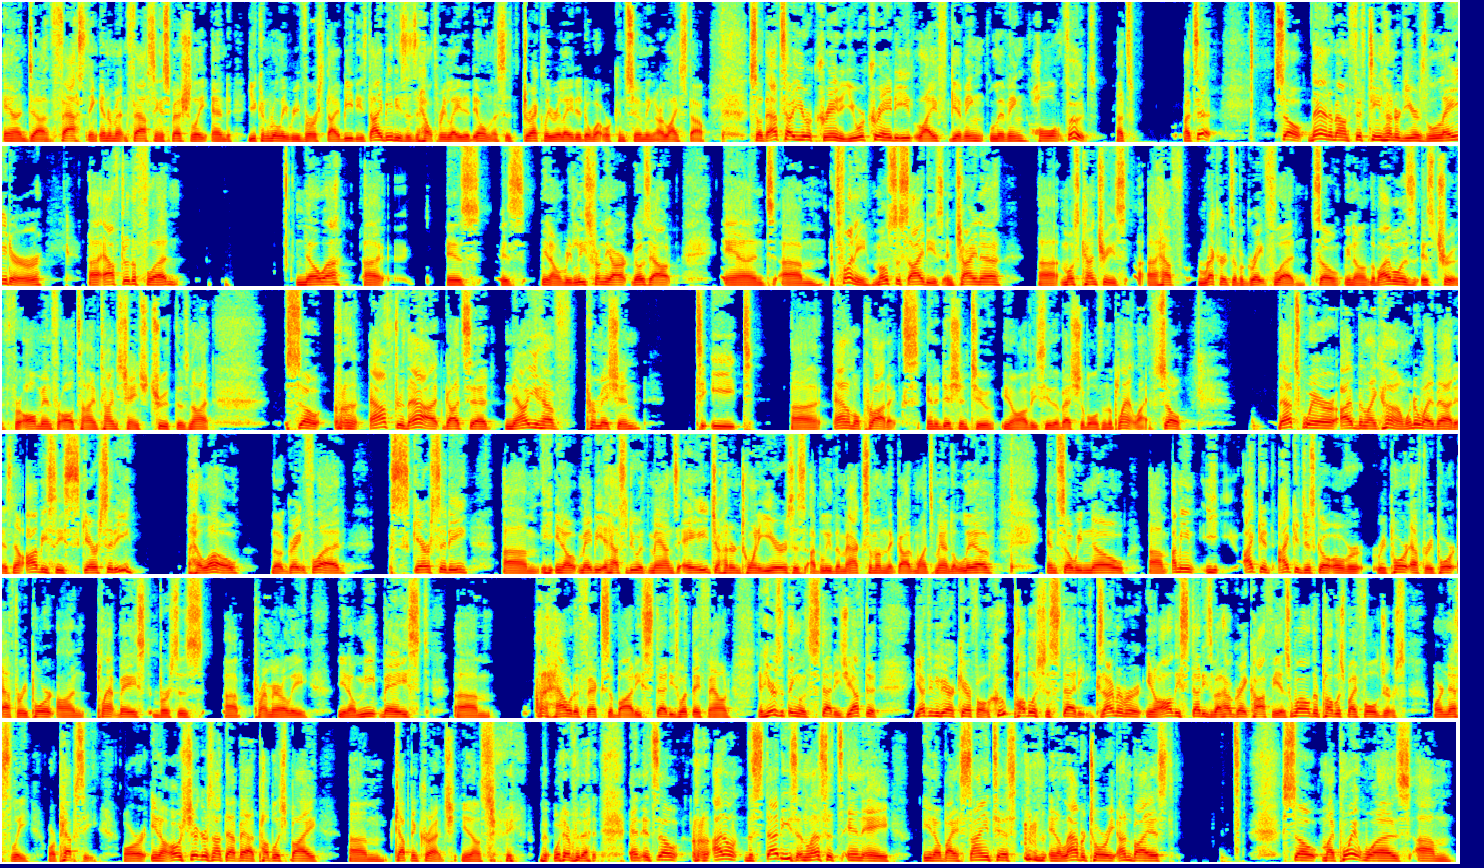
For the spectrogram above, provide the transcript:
and uh, fasting, intermittent fasting especially, and you can really reverse diabetes. Diabetes is a health related illness. It's directly related to what we're consuming, our lifestyle. So that's how you were created. You were created to eat life giving, living, whole foods. That's, that's it. So then about 1500 years later, uh, after the flood, Noah uh, is is you know released from the ark, goes out, and um, it's funny. Most societies in China, uh, most countries uh, have records of a great flood. So you know the Bible is is truth for all men for all time. Times change, truth does not. So after that, God said, "Now you have permission to eat." Uh, animal products in addition to, you know, obviously the vegetables and the plant life. So, that's where I've been like, huh, I wonder why that is. Now, obviously scarcity. Hello, the great flood, scarcity. Um, you know, maybe it has to do with man's age. 120 years is, I believe, the maximum that God wants man to live. And so we know, um, I mean, I could, I could just go over report after report after report on plant-based versus, uh, primarily, you know, meat-based, um, how it affects the body, studies, what they found. And here's the thing with studies. You have to, you have to be very careful. Who published a study? Because I remember, you know, all these studies about how great coffee is. Well, they're published by Folgers or Nestle or Pepsi or, you know, oh, sugar's not that bad, published by, um, Captain Crunch, you know, whatever that. And, and so I don't, the studies, unless it's in a, you know, by a scientist in a laboratory, unbiased. So my point was, um,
